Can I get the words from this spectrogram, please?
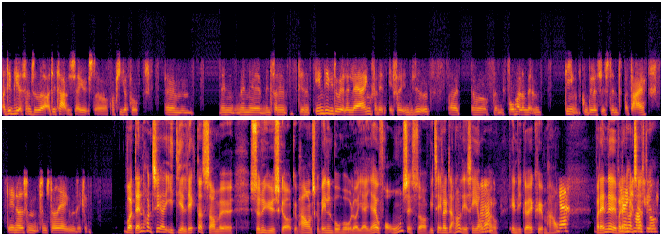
Og det bliver sådan videre, og det tager vi seriøst og, og kigger på. Øhm, men, men, øh, men sådan den individuelle læring for, den, for individet og, og sådan forholdet mellem din Google Assistant og dig, det er noget, som, som stadig er i udvikling. Hvordan håndterer I dialekter som øh, sønderjysk og københavnsk og vendelbomål? Og ja, jeg er jo fra Odense, så vi taler lidt anderledes herovre mm. jo, end vi gør i København. Ja. Hvordan, øh, hvordan håndterer det?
